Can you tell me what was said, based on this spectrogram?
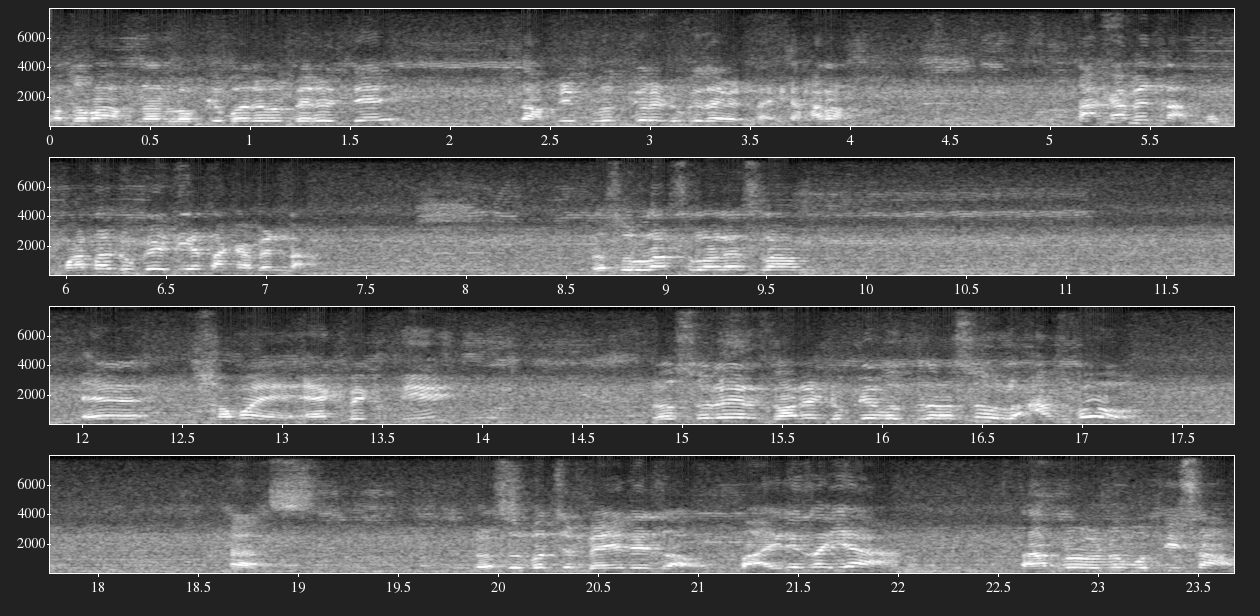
অথবা আপনার লোককে বের বের হইতে কিন্তু আপনি ভুল করে ঢুকে যাবেন না। এটা হারাম। তাকাবেন না। মুখ মাথা ঢুকে দিয়ে তাকাবেন না। রসুল্লাহ সাল্লাহ ইসলাম এ সময়ে এক ব্যক্তি রসুলের ঘরে ঢুকে বলছে রসুল, আসব? হ্যাঁ। রসুল বলছে বেরিয়ে যাও, বাইরে যাইয়া তারপর অনুমতি চাও।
